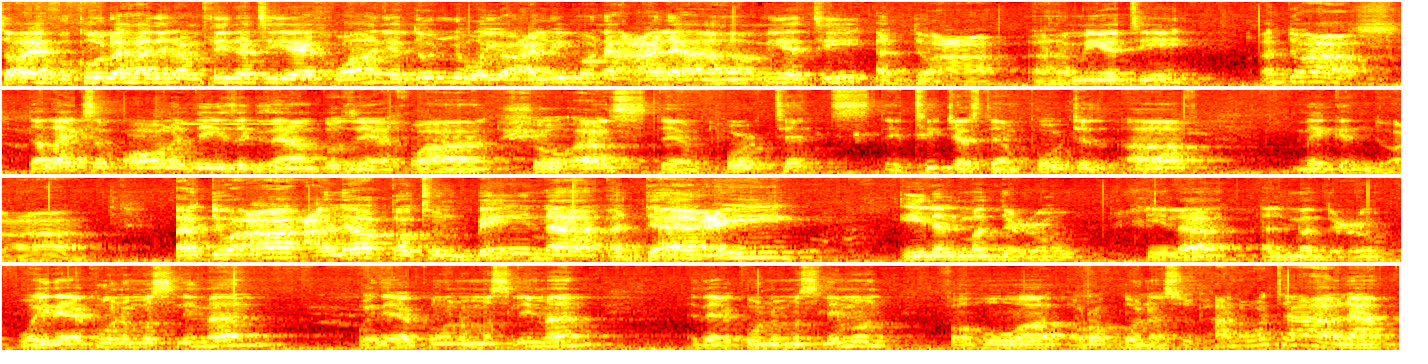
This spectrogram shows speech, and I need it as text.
طيب وكل هذه الأمثلة يا إخوان يدل ويعلمنا على أهمية الدعاء. أهمية الدعاء. The likes of all of these examples يا إخوان show us the importance they teach us the importance of making دعاء. الدعاء علاقة بين الداعي إلى المدعو. إلى المدعو. وإذا يكون مسلما وإذا يكون مسلما إذا يكون مسلم فهو ربنا سبحانه وتعالى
